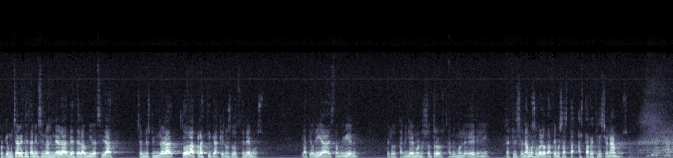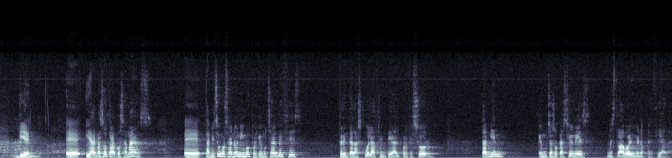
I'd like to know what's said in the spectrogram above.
porque muchas veces también se nos ignora desde la universidad. Se nos ignora toda la práctica que nosotros tenemos. La teoría está muy bien, pero también leemos nosotros, sabemos leer, ¿eh? Reflexionamos sobre lo que hacemos, hasta, hasta reflexionamos. Bien, Eh, y además otra cosa más, eh, también somos anónimos porque muchas veces, frente a la escuela, frente al profesor, también en muchas ocasiones nuestra labor es menospreciada.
